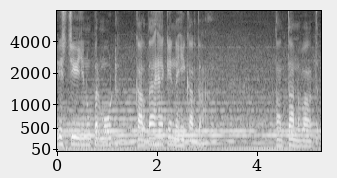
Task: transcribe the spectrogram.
ਇਸ ਚੀਜ਼ ਨੂੰ ਪ੍ਰਮੋਟ ਕਰਦਾ ਹੈ ਕਿ ਨਹੀਂ ਕਰਦਾ। ਤਾਂ ਧੰਨਵਾਦ।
